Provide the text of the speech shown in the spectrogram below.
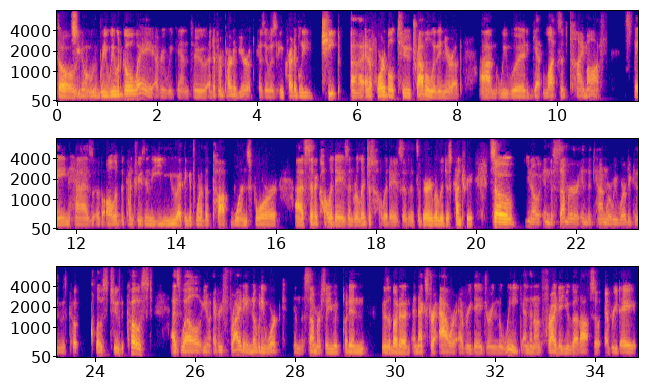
So, you know, we, we would go away every weekend to a different part of Europe because it was incredibly cheap uh, and affordable to travel within Europe. Um, we would get lots of time off. Spain has, of all of the countries in the EU, I think it's one of the top ones for uh, civic holidays and religious holidays. It's a very religious country. So, you know, in the summer in the town where we were, because it was co- close to the coast, as well, you know, every Friday nobody worked in the summer, so you would put in it was about a, an extra hour every day during the week, and then on Friday you got off. So every day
